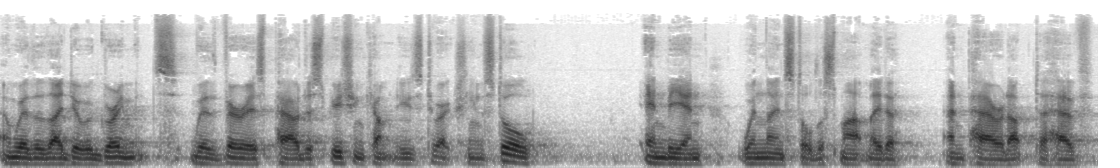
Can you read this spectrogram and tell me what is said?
and whether they do agreements with various power distribution companies to actually install NBN when they install the smart meter and power it up to have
